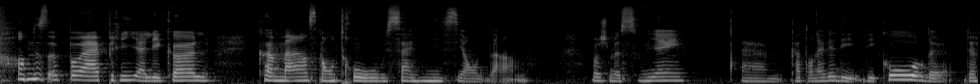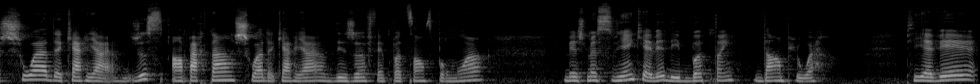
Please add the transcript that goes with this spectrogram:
on ne nous a pas appris à l'école comment est-ce qu'on trouve sa mission d'âme. Moi, je me souviens euh, quand on avait des, cours de, de, choix de carrière. Juste en partant, choix de carrière, déjà, fait pas de sens pour moi. Mais je me souviens qu'il y avait des bottins d'emploi. Puis il y avait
